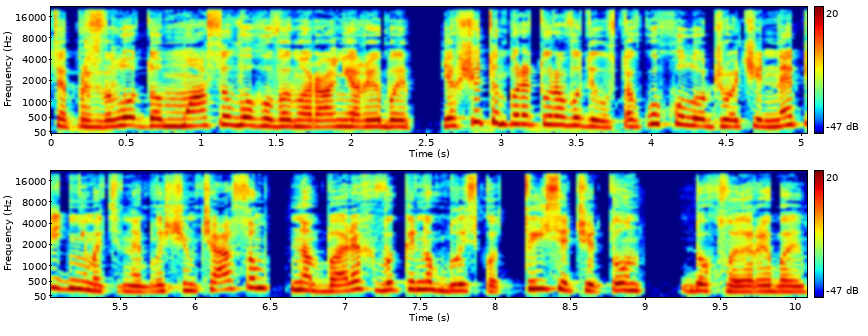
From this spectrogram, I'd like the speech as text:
Це призвело до масового вимирання риби. Якщо температура води у ставку охолоджувачі не підніметься найближчим часом, на берег викинув близько тисячі тонн дохлої риби.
